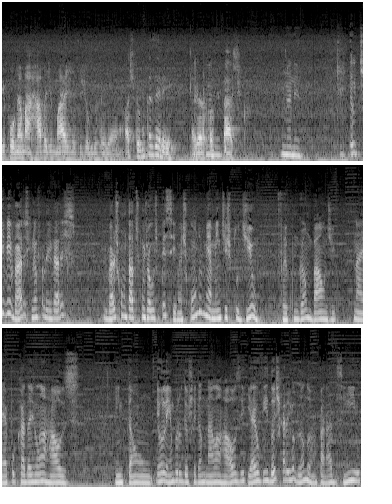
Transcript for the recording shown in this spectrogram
e pô, me amarrava demais nesse jogo do Rei Leão. Acho que eu nunca zerei, mas era fantástico. Maneiro. Eu tive vários, que nem eu falei, vários, vários contatos com jogos de PC, mas quando minha mente explodiu foi com Gunbound, na época das Lan House. Então, eu lembro de eu chegando na Lan House e aí eu vi dois caras jogando uma parada assim, e o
